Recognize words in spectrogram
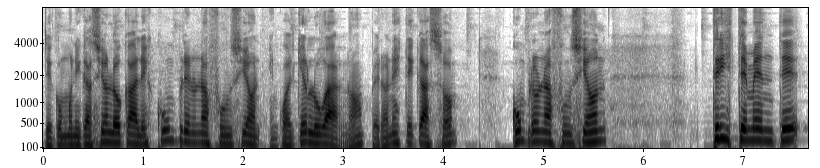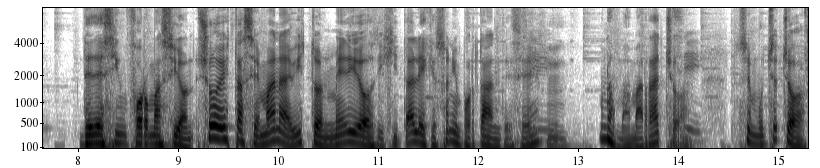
de comunicación locales cumplen una función en cualquier lugar, ¿no? Pero en este caso cumplen una función tristemente de desinformación. Yo esta semana he visto en medios digitales que son importantes, ¿eh? Sí. Mm. Unos mamarrachos. Sí. Entonces, muchachos,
